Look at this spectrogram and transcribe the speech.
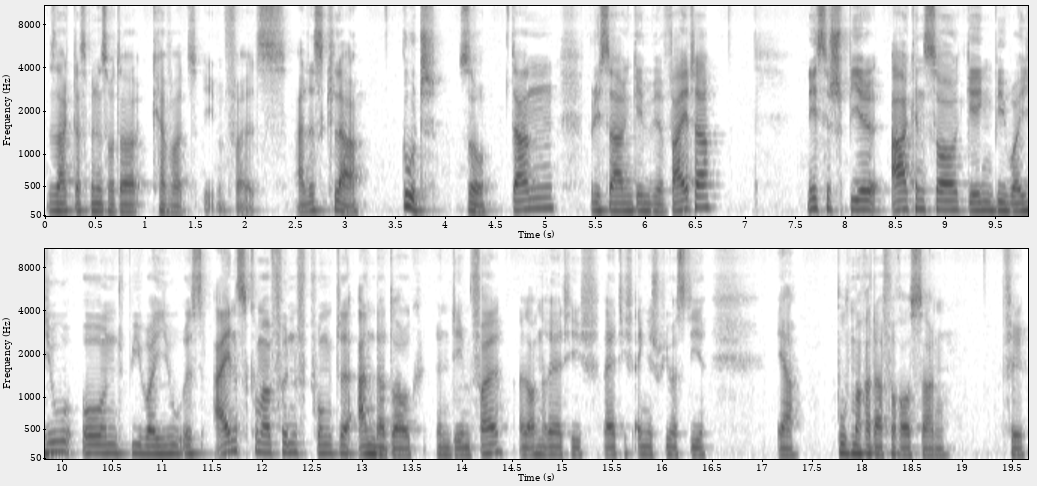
sagt, dass Minnesota covered ebenfalls. Alles klar. Gut, so, dann würde ich sagen, gehen wir weiter. Nächstes Spiel Arkansas gegen BYU und BYU ist 1,5 Punkte Underdog in dem Fall. Also auch ein relativ, relativ enges Spiel, was die ja, Buchmacher da voraussagen. Phil.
